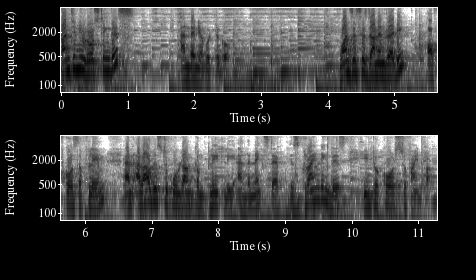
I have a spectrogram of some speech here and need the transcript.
Continue roasting this and then you're good to go. Once this is done and ready, off goes the flame and allow this to cool down completely and the next step is grinding this into a coarse to fine powder.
